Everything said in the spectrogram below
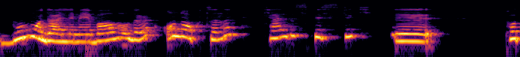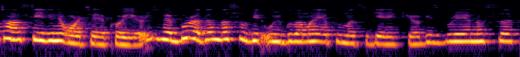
bu modellemeye bağlı olarak o noktanın kendi spesifik e, potansiyelini ortaya koyuyoruz ve burada nasıl bir uygulama yapılması gerekiyor? Biz buraya nasıl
